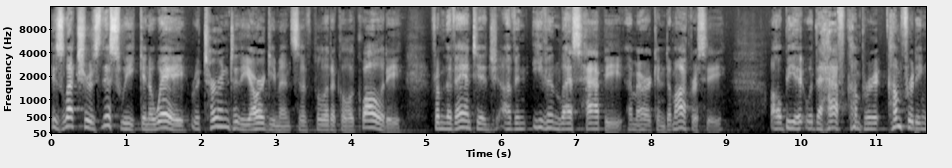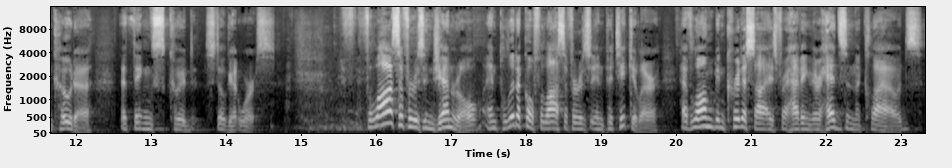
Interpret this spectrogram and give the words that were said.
His lectures this week, in a way, return to the arguments of political equality from the vantage of an even less happy American democracy, albeit with the half comforting coda that things could still get worse. Philosophers in general, and political philosophers in particular, have long been criticized for having their heads in the clouds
